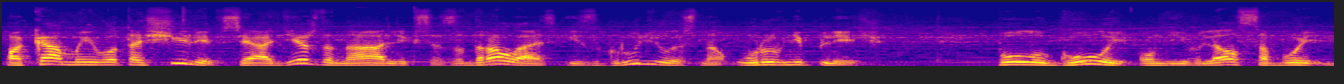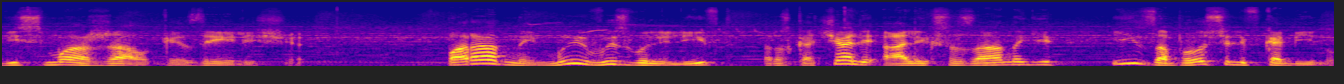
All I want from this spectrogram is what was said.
Пока мы его тащили, вся одежда на Алексе задралась и сгрудилась на уровне плеч. Полуголый он являл собой весьма жалкое зрелище. В парадной мы вызвали лифт, раскачали Алекса за ноги и забросили в кабину.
